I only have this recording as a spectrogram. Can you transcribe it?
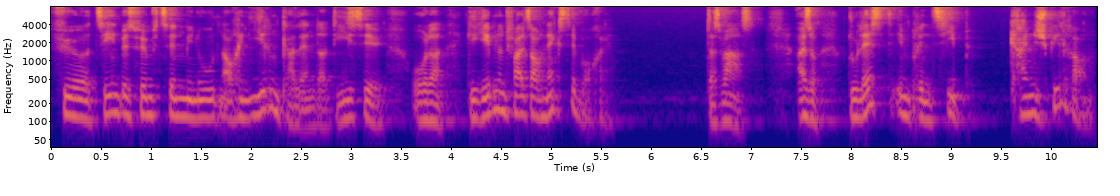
für 10 bis 15 Minuten auch in Ihren Kalender diese oder gegebenenfalls auch nächste Woche. Das war's. Also du lässt im Prinzip keinen Spielraum.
